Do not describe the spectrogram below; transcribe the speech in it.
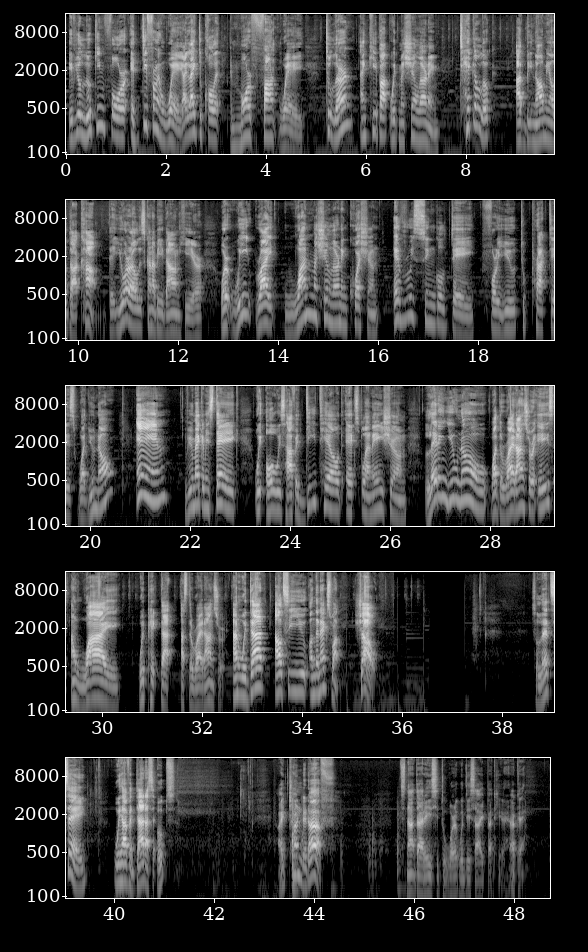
if you're looking for a different way, I like to call it a more fun way to learn and keep up with machine learning, take a look at bnomial.com. The URL is gonna be down here where we write one machine learning question every single day for you to practice what you know. And if you make a mistake, we always have a detailed explanation letting you know what the right answer is and why we picked that as the right answer. And with that, I'll see you on the next one. Ciao. So let's say we have a data set. Oops. I turned it off. It's not that easy to work with this iPad here. Okay.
